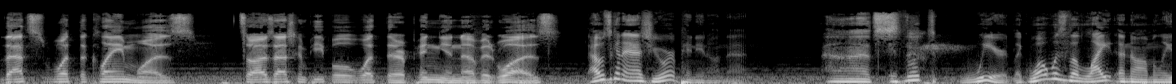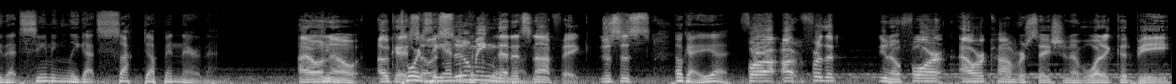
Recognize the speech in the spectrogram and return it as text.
That's what the claim was. So I was asking people what their opinion of it was. I was going to ask your opinion on that. Uh, it's It looked weird. Like, what was the light anomaly that seemingly got sucked up in there then? I don't know. Okay, Towards so the end of the assuming clip, that it's not fake, just as Okay, yeah. for our, our for the you know for our conversation of what it could be,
